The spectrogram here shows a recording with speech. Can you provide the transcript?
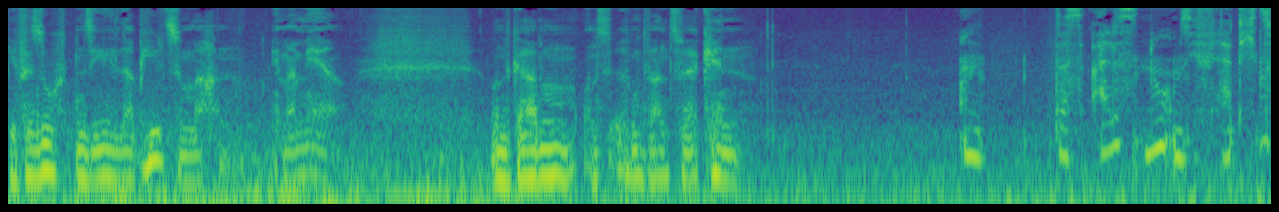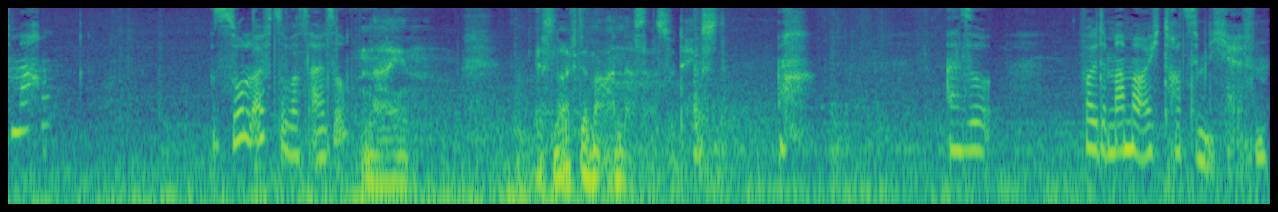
Wir versuchten sie labil zu machen, immer mehr. Und gaben uns irgendwann zu erkennen. Und das alles nur, um sie fertig zu machen? So läuft sowas also? Nein, es läuft immer anders, als du denkst. Also wollte Mama euch trotzdem nicht helfen?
